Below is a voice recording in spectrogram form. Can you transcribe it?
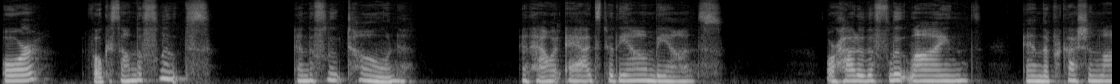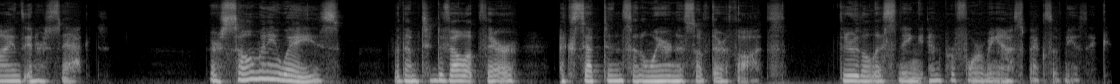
Or focus on the flutes and the flute tone and how it adds to the ambiance. Or how do the flute lines and the percussion lines intersect? There are so many ways for them to develop their acceptance and awareness of their thoughts through the listening and performing aspects of music.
